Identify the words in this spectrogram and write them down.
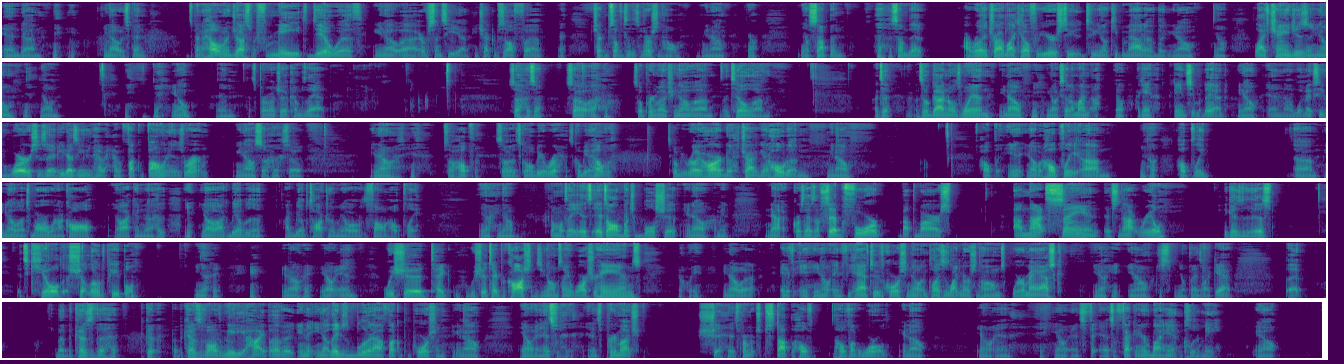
and um, you know, it's been it's been a hell of an adjustment for me to deal with, you know, uh, ever since he uh, he checked himself uh, checked himself into this nursing home, you know, you know, you know something something that I really tried like hell for years to to you know keep him out of, but you know, you know, life changes, and you know, you know, you know, and that's pretty much how it comes that. So so so uh, so pretty much you know um, until um, until until God knows when you know you know like I said I'm not you know I can't I can't even see my dad you know and uh, what makes it even worse is that he doesn't even have have a fucking phone in his room you know so so you know so hopefully so it's gonna be a it's gonna be a hell of a it's gonna be really hard to try to get hold of him you know. Hopefully you know but hopefully um hopefully, um, you know, uh, tomorrow when I call, you know, I can, uh, you know, I can be able to, I can be able to talk to him, you know, over the phone. Hopefully, you know, you know, I'm gonna tell you, it's it's all a bunch of bullshit. You know, I mean, now of course, as I've said before about the virus, I'm not saying it's not real because it is. It's killed a shitload of people. You know, you know, you know, and we should take we should take precautions. You know what I'm saying? Wash your hands. You know, uh, and if and, you know, and if you have to, of course, you know, in places like nursing homes, wear a mask. You know, you know, just you know things like that. But but because of the because, but because of all the media hype of it, you know, you know, they just blew it out fucking proportion. You know, you know, and it's and it's pretty much shit. It's pretty much stopped the whole the whole fucking world. You know, you know, and you know, and it's and it's affecting everybody, including me. You know,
